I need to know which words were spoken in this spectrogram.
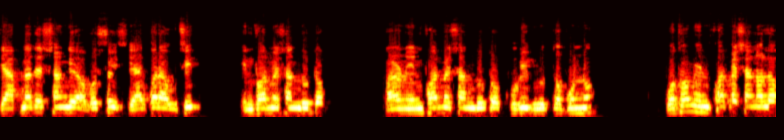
যে আপনাদের সঙ্গে অবশ্যই শেয়ার করা উচিত ইনফরমেশন দুটো। কারণ ইনফরমেশন দুটো খুবই গুরুত্বপূর্ণ। প্রথম ইনফরমেশন হলো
